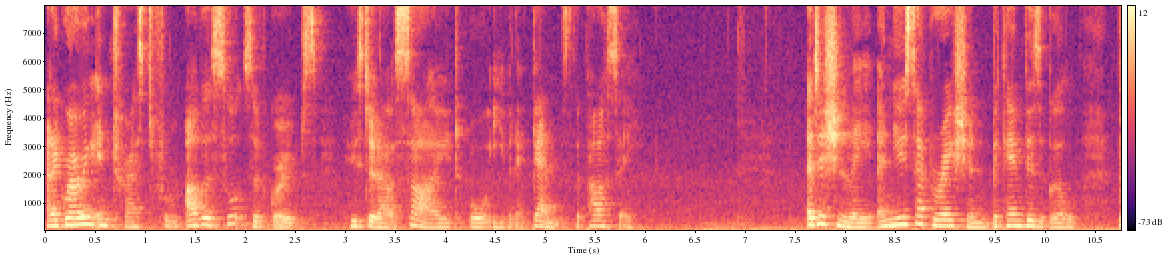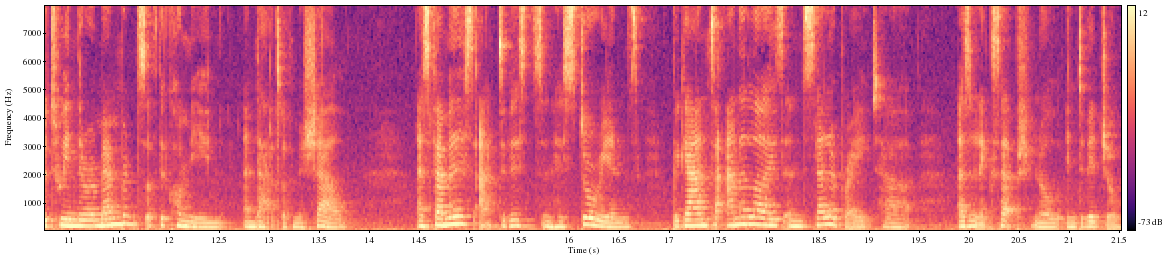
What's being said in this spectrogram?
and a growing interest from other sorts of groups who stood outside or even against the party. Additionally, a new separation became visible between the remembrance of the Commune and that of Michel, as feminist activists and historians began to analyse and celebrate her as an exceptional individual.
